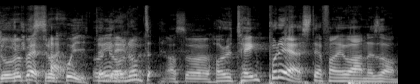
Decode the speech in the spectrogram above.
Då är det bättre att skita i då det. de- Alltså, Har du tänkt på det, Stefan Johannesson?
